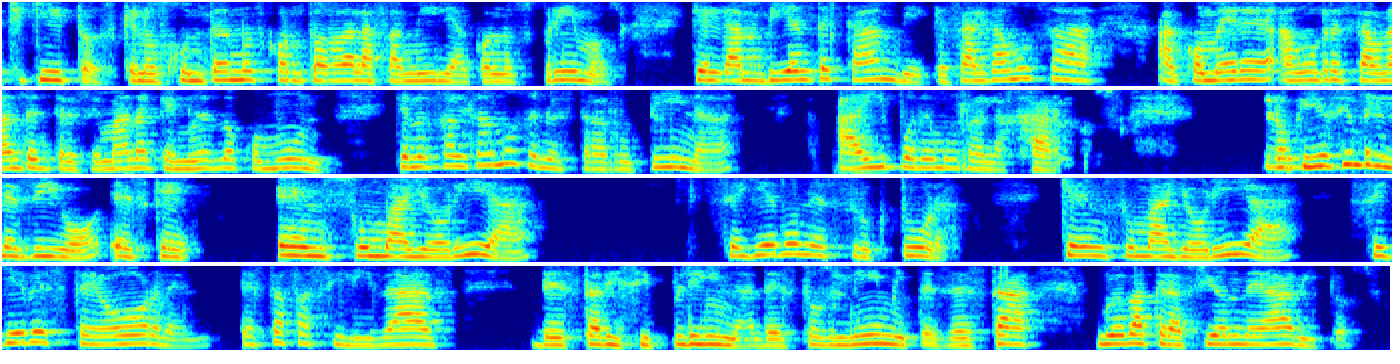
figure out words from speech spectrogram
chiquitos, que nos juntemos con toda la familia, con los primos, que el ambiente cambie, que salgamos a, a comer a un restaurante entre semana que no es lo común, que nos salgamos de nuestra rutina, ahí podemos relajarnos. Lo que yo siempre les digo es que en su mayoría se lleva una estructura, que en su mayoría se lleve este orden, esta facilidad, de esta disciplina, de estos límites, de esta nueva creación de hábitos.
